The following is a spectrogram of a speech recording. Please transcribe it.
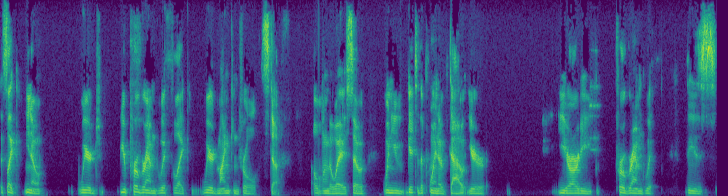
It's like you know weird you're programmed with like weird mind control stuff along the way so when you get to the point of doubt you're you're already programmed with these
